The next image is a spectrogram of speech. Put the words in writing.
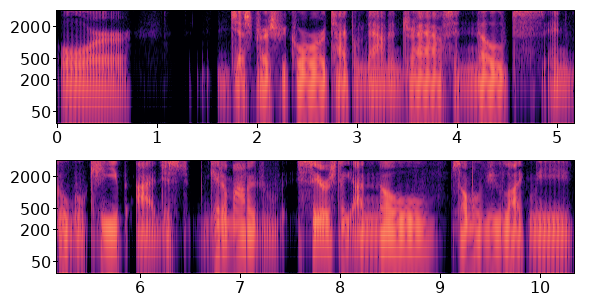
or just press record, type them down in drafts and notes and Google Keep. I just get them out of seriously. I know some of you like me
